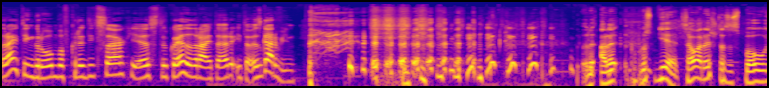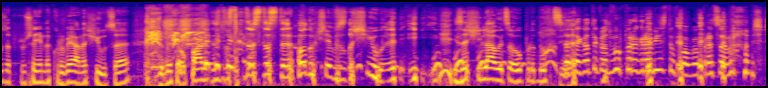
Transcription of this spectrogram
writing room, bo w kredytach jest tylko jeden writer i to jest Garwin. Ale po prostu nie, cała reszta zespołu za przeproszeniem nakurwiała na siłce, żeby te opary testosteronu się wznosiły i, i, zasilały całą produkcję. Dlatego tylko dwóch programistów mogło pracować.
